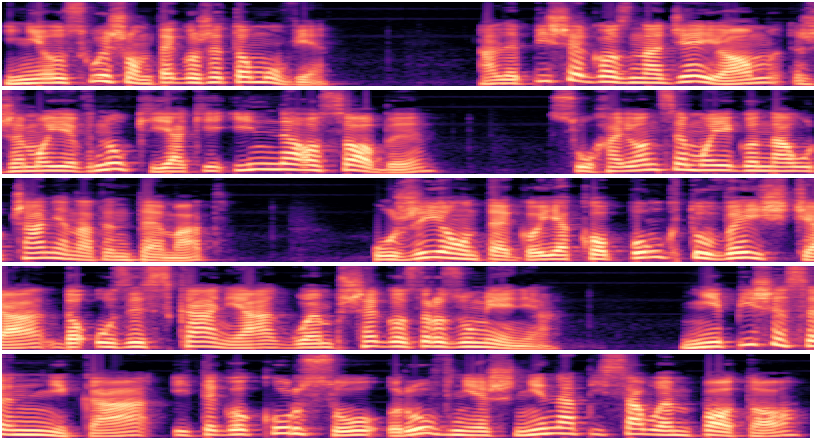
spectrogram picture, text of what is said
i nie usłyszą tego, że to mówię. Ale piszę go z nadzieją, że moje wnuki, jak i inne osoby, słuchające mojego nauczania na ten temat, użyją tego jako punktu wyjścia do uzyskania głębszego zrozumienia. Nie piszę sennika i tego kursu również nie napisałem po to,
